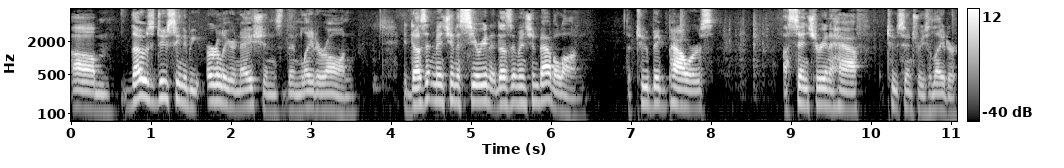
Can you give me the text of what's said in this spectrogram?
Um, those do seem to be earlier nations than later on. It doesn't mention Assyria and it doesn't mention Babylon, the two big powers a century and a half, two centuries later.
